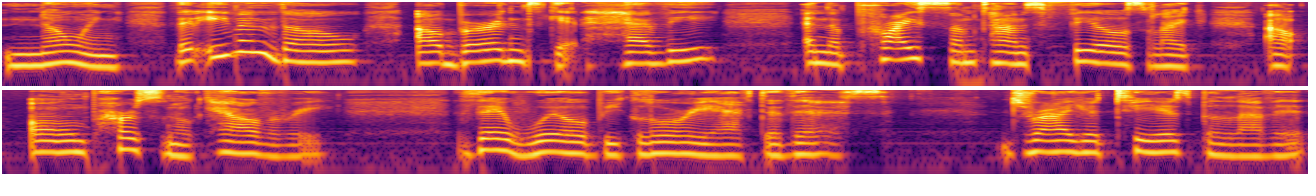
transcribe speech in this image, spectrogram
knowing that even though our burdens get heavy and the price sometimes feels like our own personal Calvary, there will be glory after this. Dry your tears, beloved,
